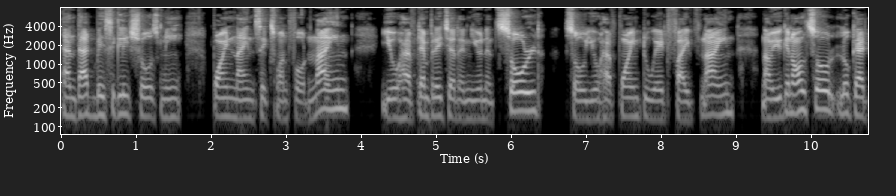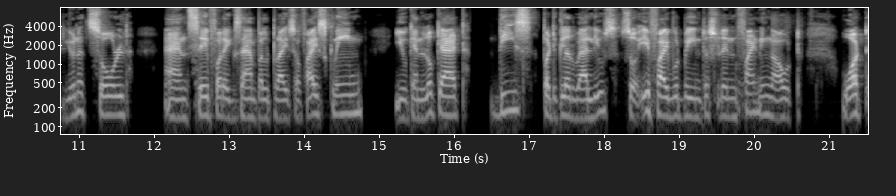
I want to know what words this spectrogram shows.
And that basically shows me 0.96149 you have temperature in units sold so you have 0.2859 now you can also look at units sold and say for example price of ice cream. You can look at these particular values. So if I would be interested in finding out what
